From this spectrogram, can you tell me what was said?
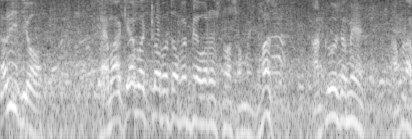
કરી દો એમાં કેમ એટલો બધો બે વર્ષનો સમય? બસ આટલું જ અમે આપણા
